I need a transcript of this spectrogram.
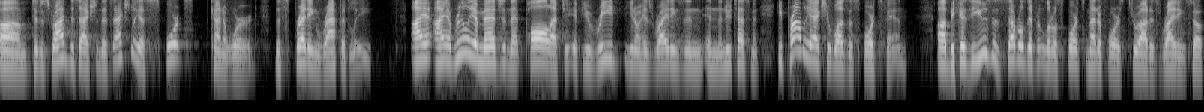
um, to describe this action that's actually a sports kind of word the spreading rapidly. I, I really imagine that Paul, after if you read you know, his writings in, in the New Testament, he probably actually was a sports fan. Uh, because he uses several different little sports metaphors throughout his writing. So,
